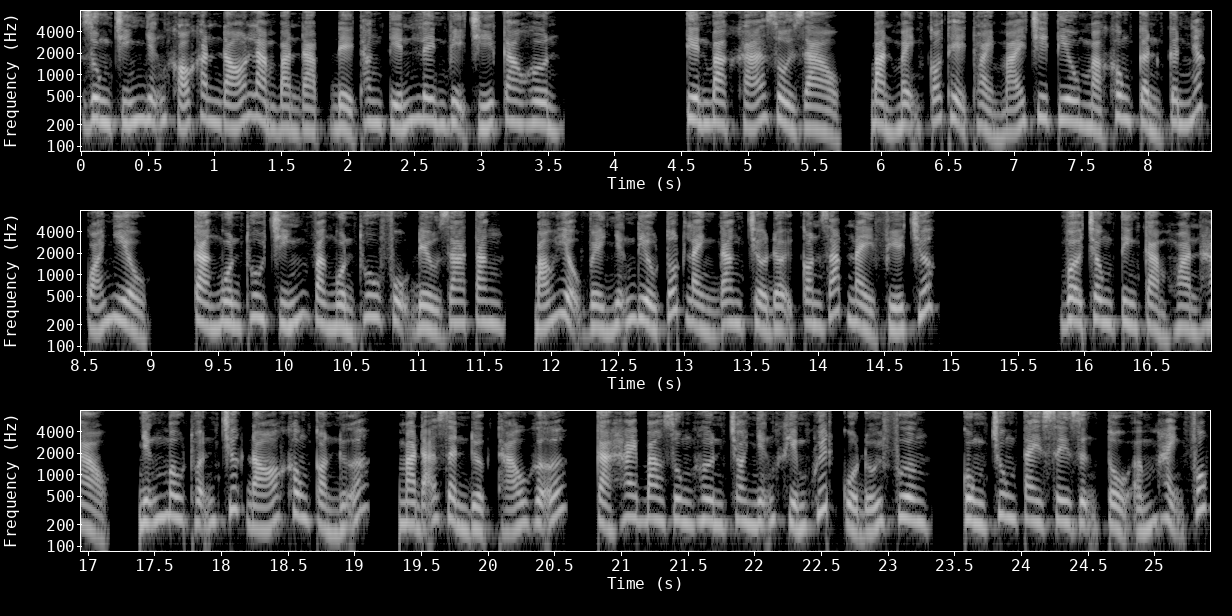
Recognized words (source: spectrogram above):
dùng chính những khó khăn đó làm bàn đạp để thăng tiến lên vị trí cao hơn. Tiền bạc khá dồi dào, bản mệnh có thể thoải mái chi tiêu mà không cần cân nhắc quá nhiều. Cả nguồn thu chính và nguồn thu phụ đều gia tăng, báo hiệu về những điều tốt lành đang chờ đợi con giáp này phía trước. Vợ chồng tình cảm hoàn hảo, những mâu thuẫn trước đó không còn nữa, mà đã dần được tháo gỡ, cả hai bao dung hơn cho những khiếm khuyết của đối phương, cùng chung tay xây dựng tổ ấm hạnh phúc.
